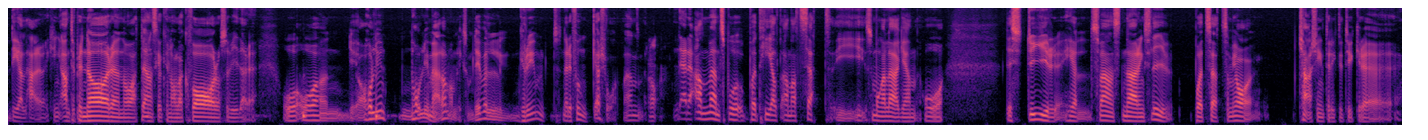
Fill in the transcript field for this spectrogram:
del här kring entreprenören och att den ska kunna hålla kvar och så vidare. Och, och jag håller ju, håller ju med honom. Liksom. Det är väl grymt när det funkar så. Men Ja. när det används på, på ett helt annat sätt i, i så många lägen och det styr hel svenskt näringsliv på ett sätt som jag kanske inte riktigt tycker är,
